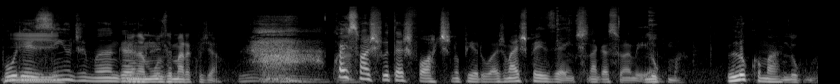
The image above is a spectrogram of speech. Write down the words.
purezinho de E manga. uma mousse de maracujá. Quais são as frutas fortes no Peru, as mais presentes na gastronomia? Lúcuma. Lúcuma. Lúcuma.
